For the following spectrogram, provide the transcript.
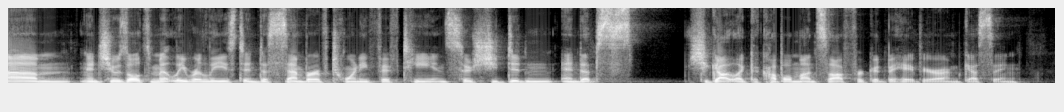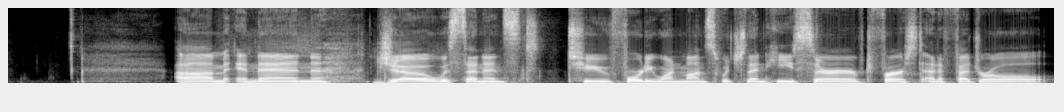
Um, and she was ultimately released in December of 2015. So she didn't end up, she got like a couple months off for good behavior, I'm guessing. Um, and then Joe was sentenced to 41 months, which then he served first at a federal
